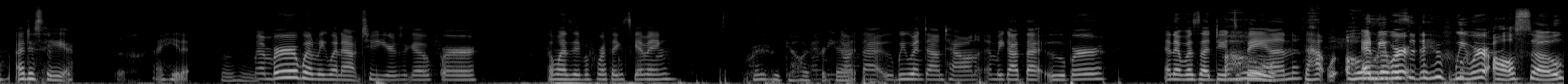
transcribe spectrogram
Ew. I just hate it. I hate it. Mhm. Remember when we went out two years ago for the Wednesday before Thanksgiving? Where did we go? I And we forget. got that. We went downtown and we got that Uber, and it was that dude's Oh, van. That w- oh, And we were-. We were all so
